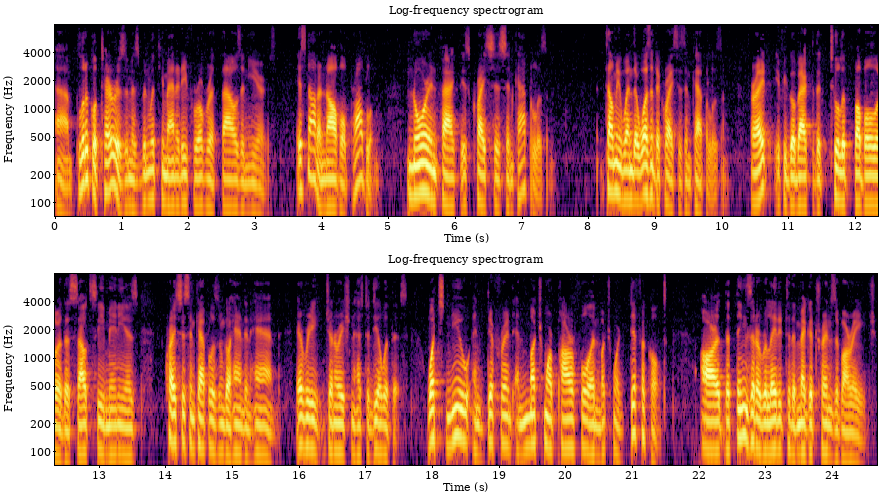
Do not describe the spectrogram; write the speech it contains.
Uh, political terrorism has been with humanity for over a thousand years. It's not a novel problem, nor, in fact, is crisis in capitalism. Tell me when there wasn't a crisis in capitalism, right? If you go back to the tulip bubble or the South Sea manias, crisis and capitalism go hand in hand. Every generation has to deal with this. What's new and different and much more powerful and much more difficult are the things that are related to the mega trends of our age.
